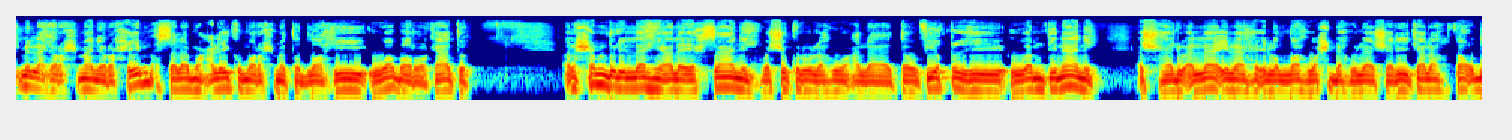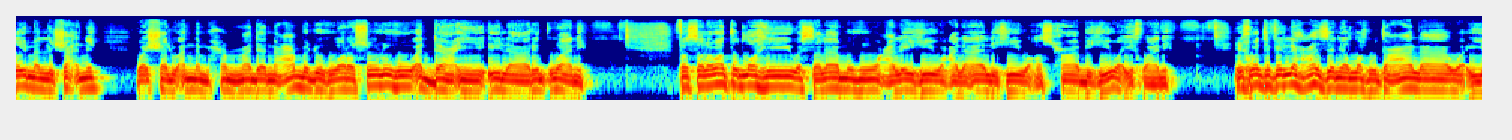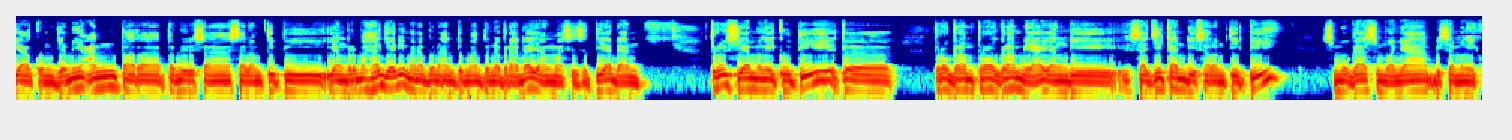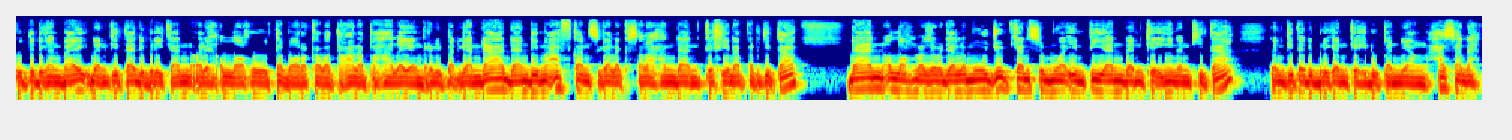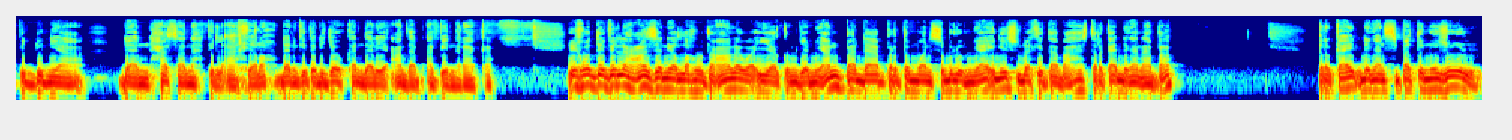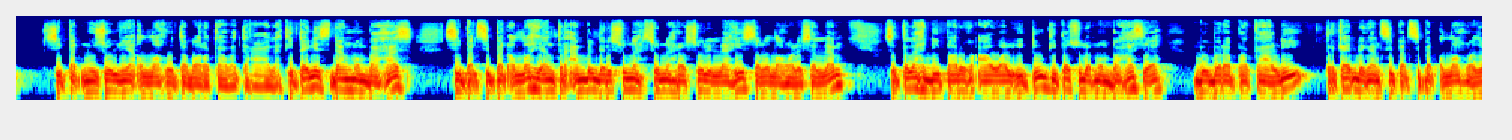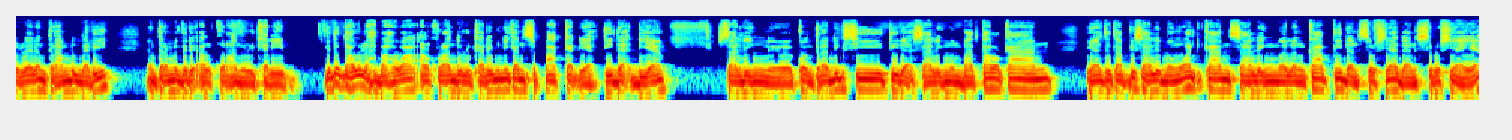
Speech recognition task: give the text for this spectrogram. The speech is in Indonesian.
بسم الله الرحمن الرحيم السلام عليكم ورحمة الله وبركاته الحمد لله على إحسانه وشكر له على توفيقه وامتنانه أشهد أن لا إله إلا الله وحده لا شريك له تعظيما لشأنه وأشهد أن محمدا عبده ورسوله الداعي إلى رضوانه فصلوات الله وسلامه عليه وعلى آله وأصحابه وإخوانه Ikhwati fillah azani Allah Ta'ala wa iyyakum jami'an. Para pemirsa Salam TV yang berbahagia di mana pun antum-antum berada yang masih setia dan terus ya mengikuti ke program-program ya yang disajikan di Salam TV. Semoga semuanya bisa mengikuti dengan baik dan kita diberikan oleh Allah Tabaraka wa Ta'ala pahala yang berlipat ganda dan dimaafkan segala kesalahan dan kekhilafan kita. Dan Allah SWT mewujudkan semua impian dan keinginan kita dan kita diberikan kehidupan yang hasanah di dunia dan hasanah fil akhirah dan kita dijauhkan dari adab api neraka. Ikhwati fillah azani Allah taala wa iyyakum jami'an pada pertemuan sebelumnya ini sudah kita bahas terkait dengan apa? Terkait dengan sifat nuzul sifat nuzulnya Allah tabaraka wa taala. Kita ini sedang membahas sifat-sifat Allah yang terambil dari sunnah-sunnah Rasulullah sallallahu alaihi wasallam. Setelah di paruh awal itu kita sudah membahas ya beberapa kali terkait dengan sifat-sifat Allah yang terambil dari yang terambil dari Al-Qur'anul Karim. Kita tahulah bahwa Al-Qur'anul Karim ini kan sepaket ya, tidak dia saling eh, kontradiksi, tidak saling membatalkan, ya tetapi saling menguatkan, saling melengkapi dan seterusnya dan seterusnya ya.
